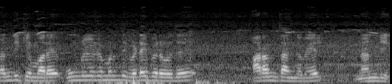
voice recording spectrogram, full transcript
சந்திக்கும் வரை உங்களிடமிருந்து விடைபெறுவது அறம் தங்கவேல். நன்றி.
